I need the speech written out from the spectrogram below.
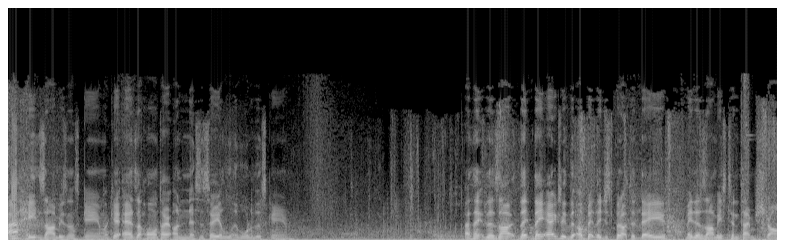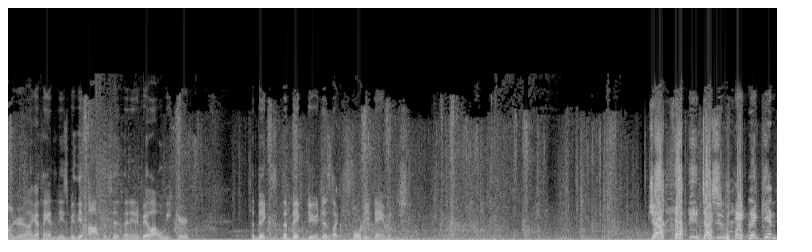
I hate zombies in this game. Like it adds a whole entire unnecessary level to this game. I think the zo they, they actually the update they just put out today made the zombies ten times stronger. Like I think it needs to be the opposite. They need to be a lot weaker. The big the big dude does like 40 damage. Josh, Josh is panicking.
